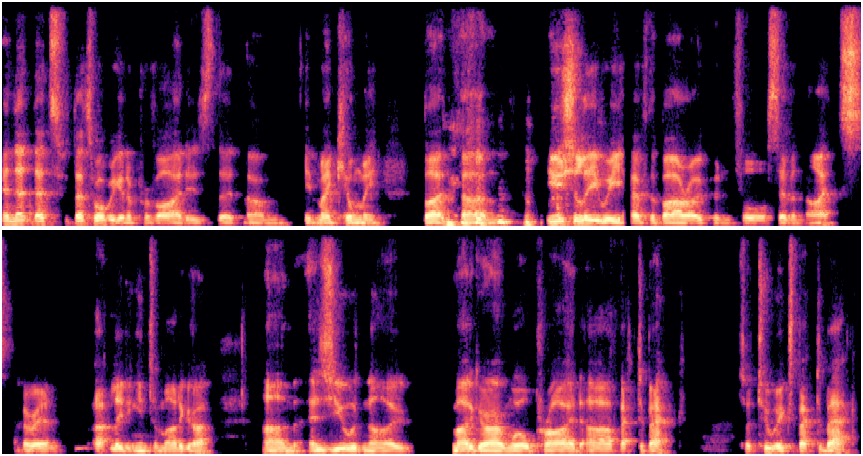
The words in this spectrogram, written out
And that that's that's what we're going to provide is that um, it may kill me but um, usually we have the bar open for seven nights around uh, leading into Mardi Gras. Um, as you would know, Mardi Gras and World Pride are back to back, so two weeks back to back.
